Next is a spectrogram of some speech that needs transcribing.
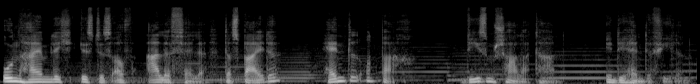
unheimlich ist es auf alle Fälle, dass beide, Händel und Bach, diesem Scharlatan in die Hände fielen.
